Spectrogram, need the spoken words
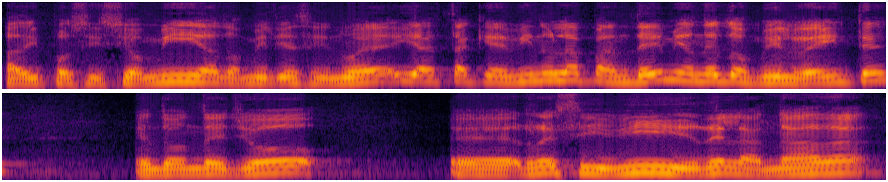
a disposición mía, 2019, y hasta que vino la pandemia en el 2020, en donde yo eh, recibí de la nada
